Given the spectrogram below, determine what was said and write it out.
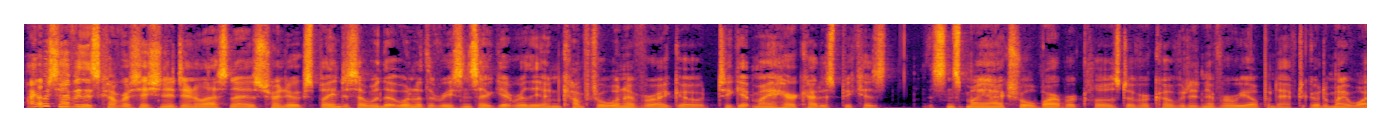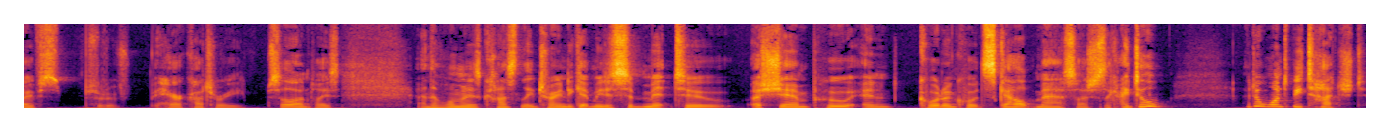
I was having this conversation at dinner last night. I was trying to explain to someone that one of the reasons I get really uncomfortable whenever I go to get my hair cut is because since my actual barber closed over COVID and never reopened, I have to go to my wife's sort of haircuttery salon place. And the woman is constantly trying to get me to submit to a shampoo and quote unquote scalp massage. It's like I don't I don't want to be touched.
